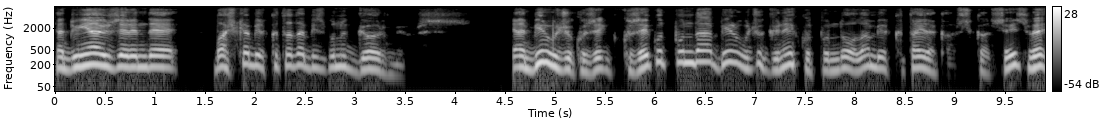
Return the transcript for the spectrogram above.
Yani dünya üzerinde başka bir kıtada biz bunu görmüyoruz. Yani bir ucu kuzey, kuzey kutbunda, bir ucu güney kutbunda olan bir kıtayla karşı karşıyayız ve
